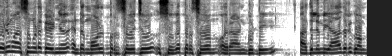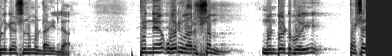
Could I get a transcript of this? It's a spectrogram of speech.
ഒരു മാസം കൂടെ കഴിഞ്ഞ് എന്റെ മോൾ പ്രസവിച്ചു. സുഖപ്രസവം ഒരാൺകുട്ടി. അതിലും യാതൊരു കോംപ്ലിക്കേഷനും ഉണ്ടായില്ല. പിന്നെ ഒരു വർഷം മുൻപോട്ട് പോയി. പക്ഷെ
